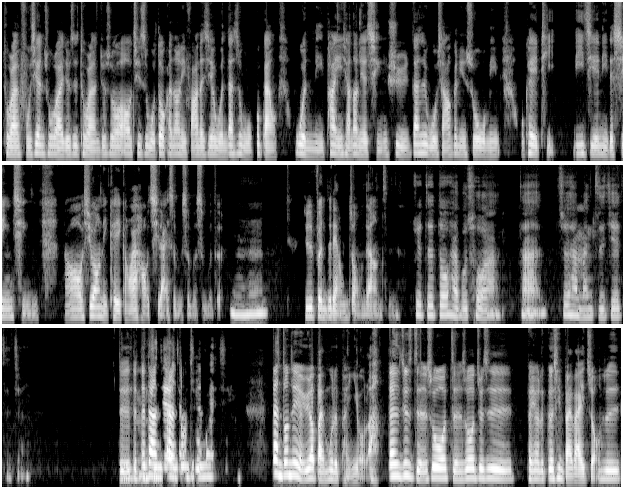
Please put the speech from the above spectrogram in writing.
突然浮现出来，就是突然就说哦，其实我都有看到你发那些文，但是我不敢问你，怕影响到你的情绪。但是我想要跟你说，我明我可以体理解你的心情，然后希望你可以赶快好起来，什么什么什么的。嗯哼，就是分这两种这样子，觉得都还不错啊。他就是还蛮直接的讲，对对对，但但但中间，但中间有遇到白目的朋友啦，但是就是只能说，只能说就是。朋友的个性百百种，就是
